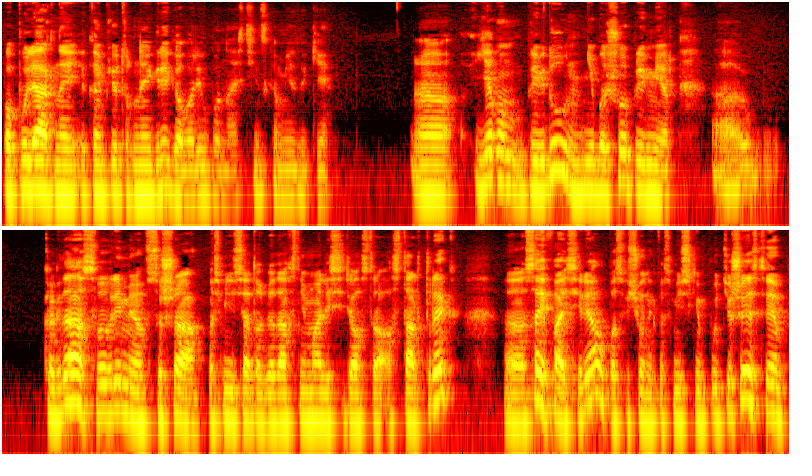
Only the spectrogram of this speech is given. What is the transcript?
популярной компьютерной игре говорил бы на астинском языке. Э, я вам приведу небольшой пример. Э, когда в свое время в США в 80-х годах снимали сериал Star Trek, э, sci-fi сериал, посвященный космическим путешествиям.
